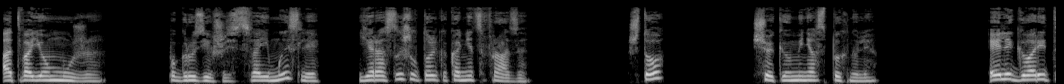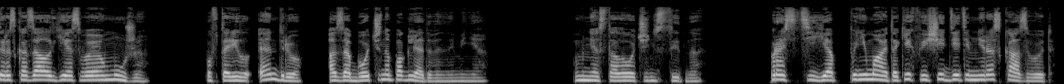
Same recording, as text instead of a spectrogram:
О твоем муже. Погрузившись в свои мысли, я расслышал только конец фразы. «Что?» Щеки у меня вспыхнули. «Элли говорит, ты рассказала ей о своем муже», — повторил Эндрю, озабоченно поглядывая на меня. Мне стало очень стыдно. «Прости, я понимаю, таких вещей детям не рассказывают.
